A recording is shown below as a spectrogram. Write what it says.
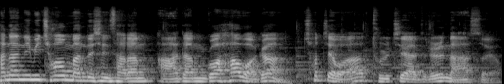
하나님이 처음 만드신 사람 아담과 하와가 첫째와 둘째 아들을 낳았어요.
